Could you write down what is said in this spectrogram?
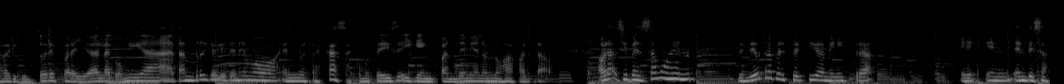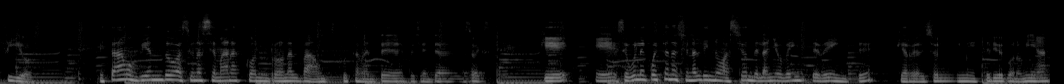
agricultores para llevar la comida tan rica que tenemos en nuestras casas, como usted dice, y que en pandemia no nos ha faltado. Ahora, si pensamos en, desde otra perspectiva, ministra, eh, en, desafíos, estábamos viendo hace unas semanas con Ronald Bount, justamente el presidente de la SOEX, que eh, según la encuesta nacional de innovación del año 2020 que realizó el Ministerio de Economía,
